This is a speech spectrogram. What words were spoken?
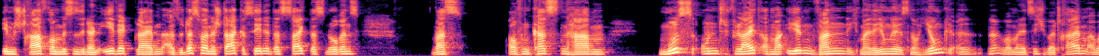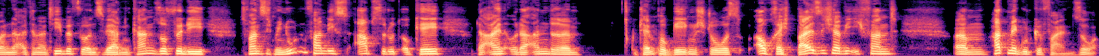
Im Strafraum müssen sie dann eh wegbleiben. Also das war eine starke Szene, das zeigt, dass Lorenz was auf dem Kasten haben muss und vielleicht auch mal irgendwann, ich meine, der Junge ist noch jung, äh, ne, wollen wir jetzt nicht übertreiben, aber eine Alternative für uns werden kann. So für die 20 Minuten fand ich es absolut okay. Der ein oder andere Tempo-Gegenstoß, auch recht ballsicher, wie ich fand, ähm, hat mir gut gefallen. So,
